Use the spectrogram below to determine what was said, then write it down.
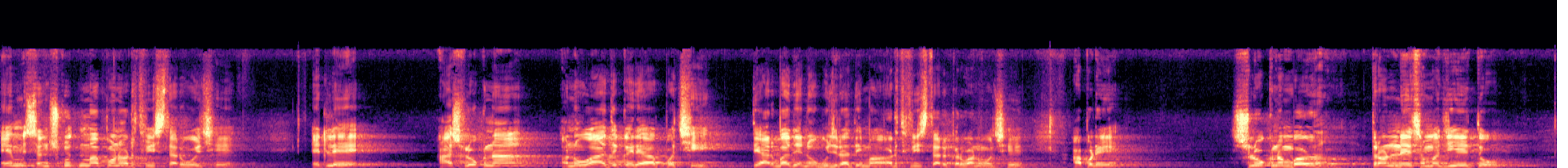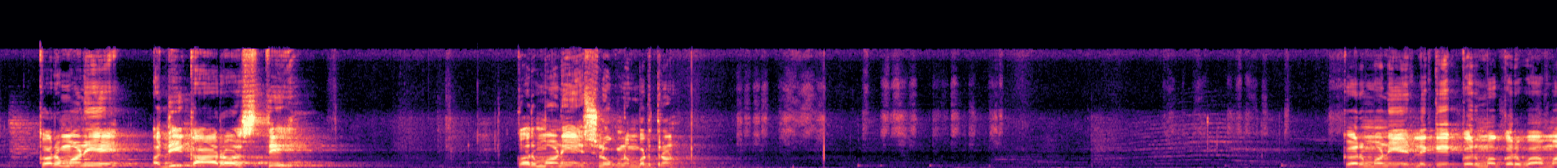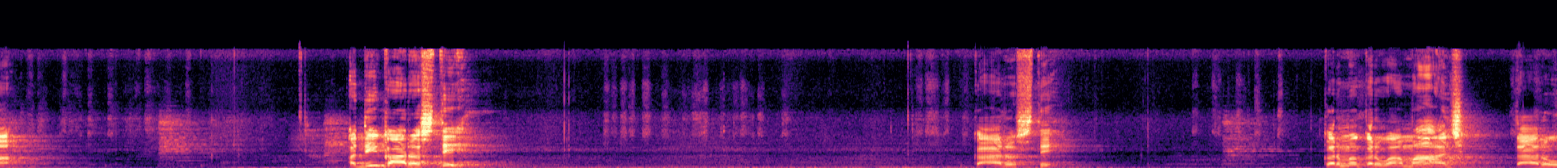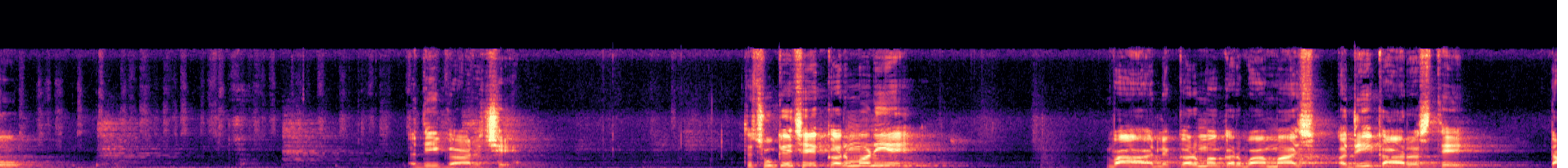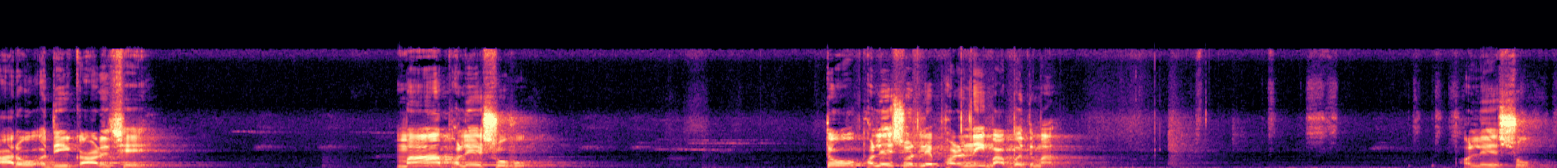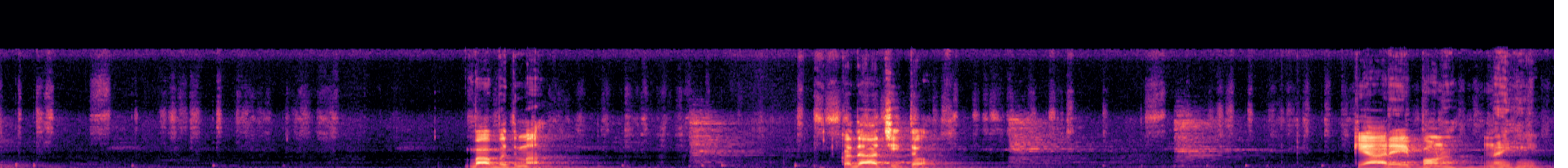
એમ સંસ્કૃતમાં પણ અર્થ વિસ્તાર હોય છે. એટલે આ શ્લોકના અનુવાદ કર્યા પછી ત્યારબાદ એનો ગુજરાતીમાં અર્થ વિસ્તાર કરવાનો છે. આપણે શ્લોક નંબર ત્રણને સમજીએ તો, કર્મણે અધિકારસ્તે. કર્મણે, શ્લોક નંબર ત્રણ. કર્મણે એટલે કે કર્મ કરવામાં. અધિકારસ્તે કારસ્તે કર્મ કરવામાં જ તારો અધિકાર છે. તો શું કે છે? કર્મણીએ વા, એટલે કર્મ કરવામાં જ અધિકારસ્તે તારો અધિકાર છે. માં ફલેશુ તો ફલેશો એટલે ફળની બાબતમાં. ફલેશો. બાબતમાં. કદાચિત. ક્યારે પણ નહીં.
